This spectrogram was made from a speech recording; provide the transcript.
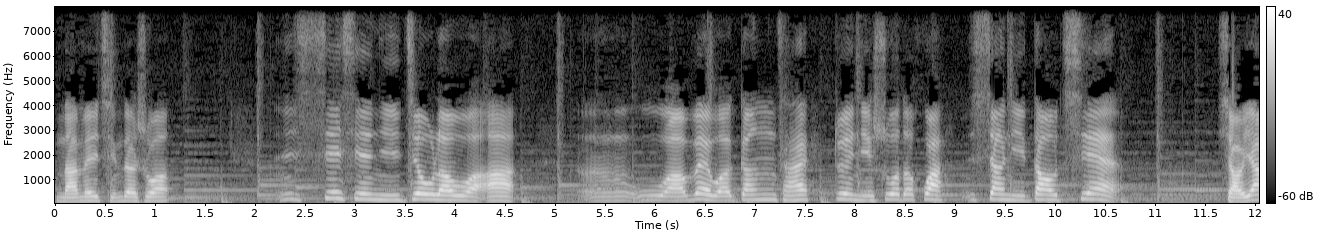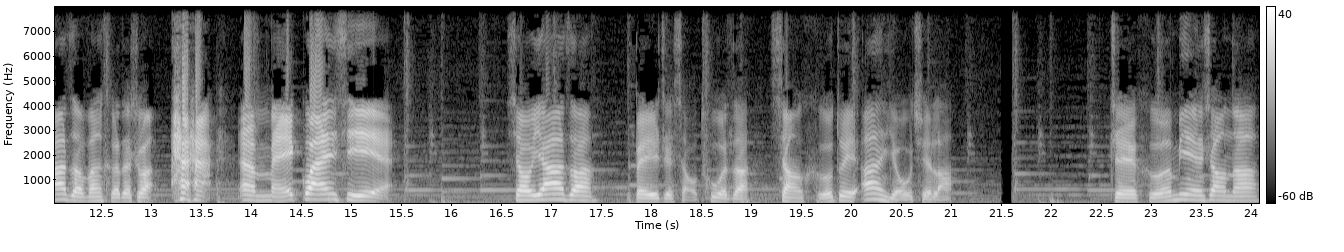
难为情地说：“谢谢你救了我啊，嗯，我为我刚才对你说的话向你道歉。”小鸭子温和地说：“哈哈，嗯，没关系。”小鸭子背着小兔子。向河对岸游去了。这河面上呢，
